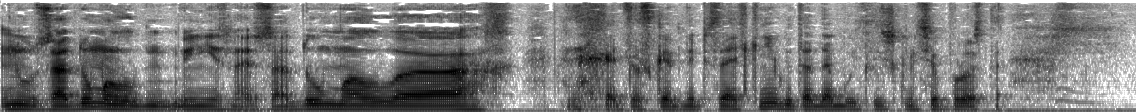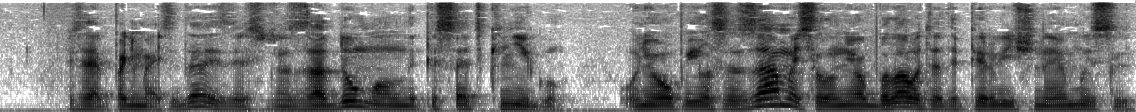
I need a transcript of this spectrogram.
ну, задумал, не знаю, задумал, э, хотел сказать, написать книгу, тогда будет слишком все просто. Понимаете, да, здесь задумал написать книгу. У него появился замысел, у него была вот эта первичная мысль,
